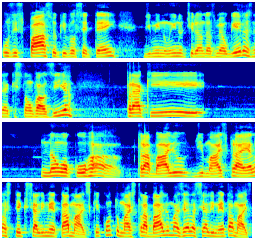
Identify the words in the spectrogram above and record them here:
os espaços que você tem, diminuindo, tirando as melgueiras, né, que estão vazias, para que não ocorra trabalho demais para elas ter que se alimentar mais. Porque quanto mais trabalho, mais ela se alimenta mais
